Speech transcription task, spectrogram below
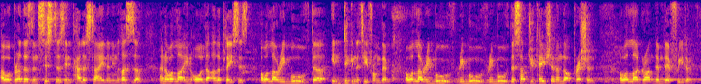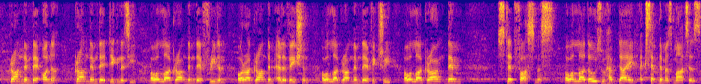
our brothers and sisters in Palestine and in Gaza. And O Allah, in all the other places, O Allah, remove the indignity from them. O Allah, remove, remove, remove the subjugation and the oppression. O Allah, grant them their freedom, grant them their honor, grant them their dignity. O Allah, grant them their freedom. O Allah, grant them elevation. O Allah, grant them their victory. O Allah, grant them steadfastness. O Allah, those who have died, accept them as martyrs.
